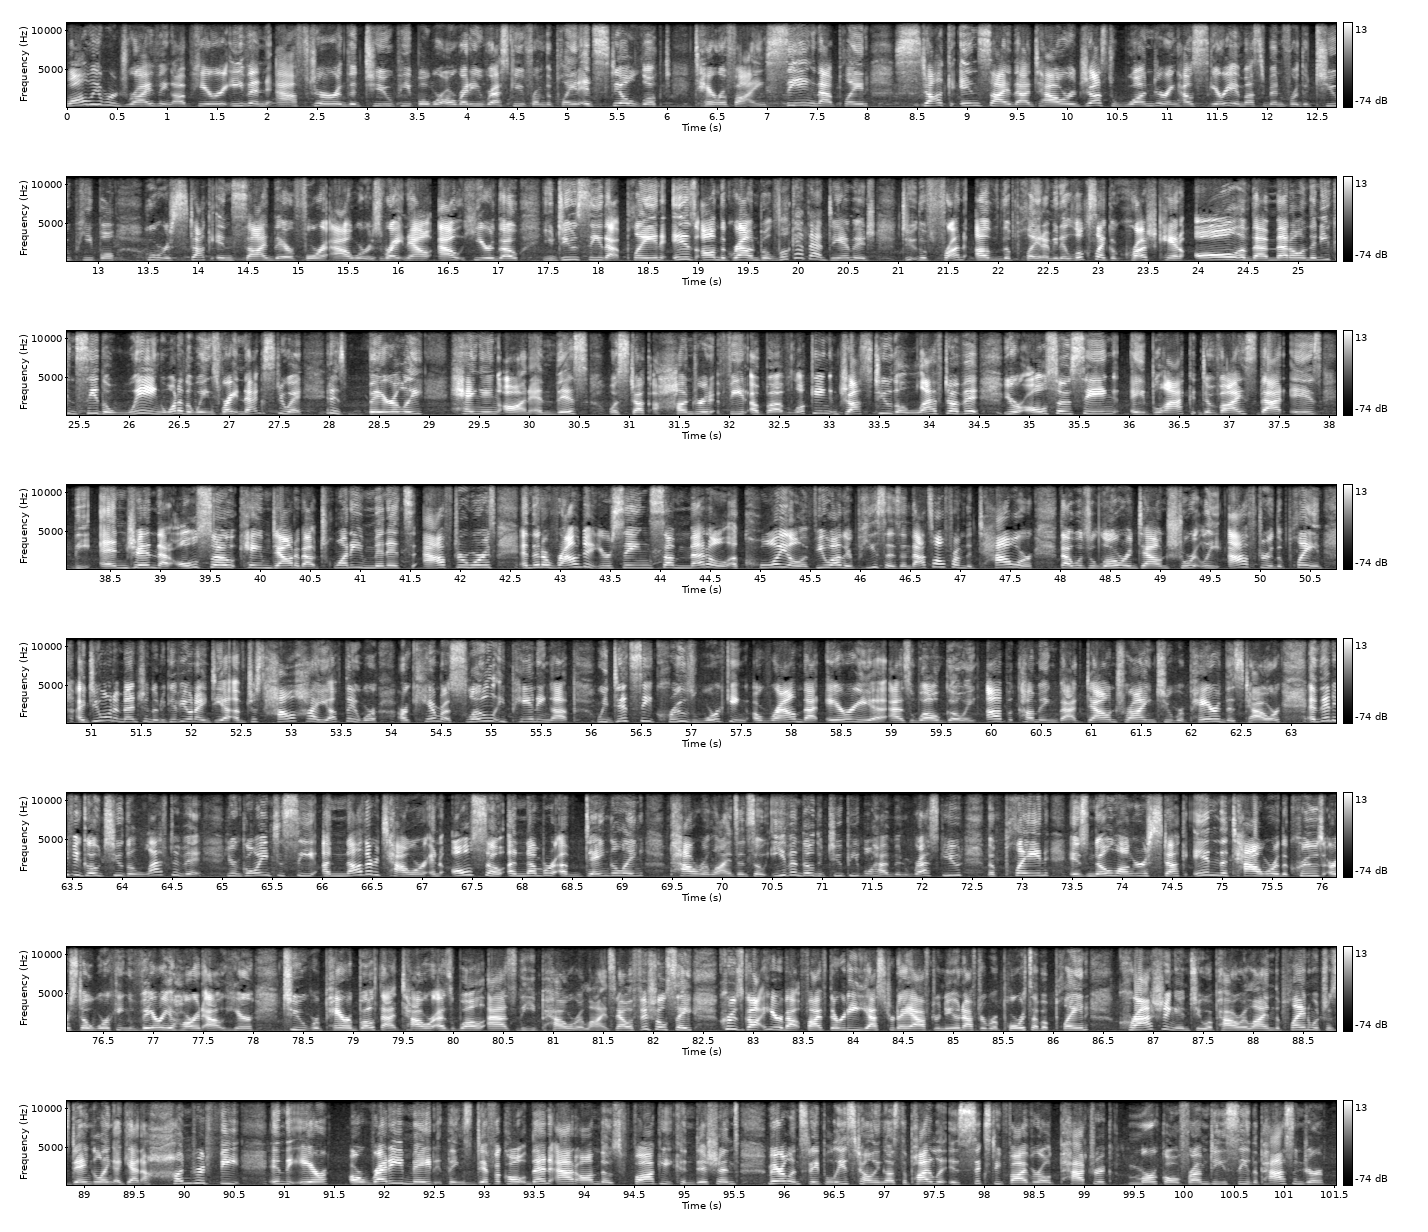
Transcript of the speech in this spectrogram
While we were driving up here, even after the two people were already rescued from the plane, it still looked terrifying. Seeing that plane stuck inside that tower, just wondering how scary it must have been for the two people who were stuck inside there for hours. Right now, out here, though, you do see that plane is on the ground, but look at that damage to the front of the plane. I mean, it looks like a crush can, all of that metal, and then you can see the wing, one of the wings right next to it. It is barely hanging on on, and this was stuck 100 feet above. Looking just to the left of it, you're also seeing a black device. That is the engine that also came down about 20 minutes afterwards. And then around it, you're seeing some metal, a coil, a few other pieces, and that's all from the tower that was lowered down shortly after the plane. I do want to mention, though, to give you an idea of just how high up they were, our camera slowly panning up. We did see crews working around that area as well, going going up, coming back down, trying to repair this tower. And then if you go to the left of it, you're going to see another tower and also a number of dangling power lines. And so even though the two people have been rescued, the plane is no longer stuck in the tower. The crews are still working very hard out here to repair both that tower as well as the power lines. Now, officials say crews got here about 5.30 yesterday afternoon after reports of a plane crashing into a power line. The plane, which was dangling again 100 feet in the air already made things difficult. Then add on those foggy conditions. Maryland State Police telling us the pilot is 65 year old Patrick Merkle from D.C. The passenger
